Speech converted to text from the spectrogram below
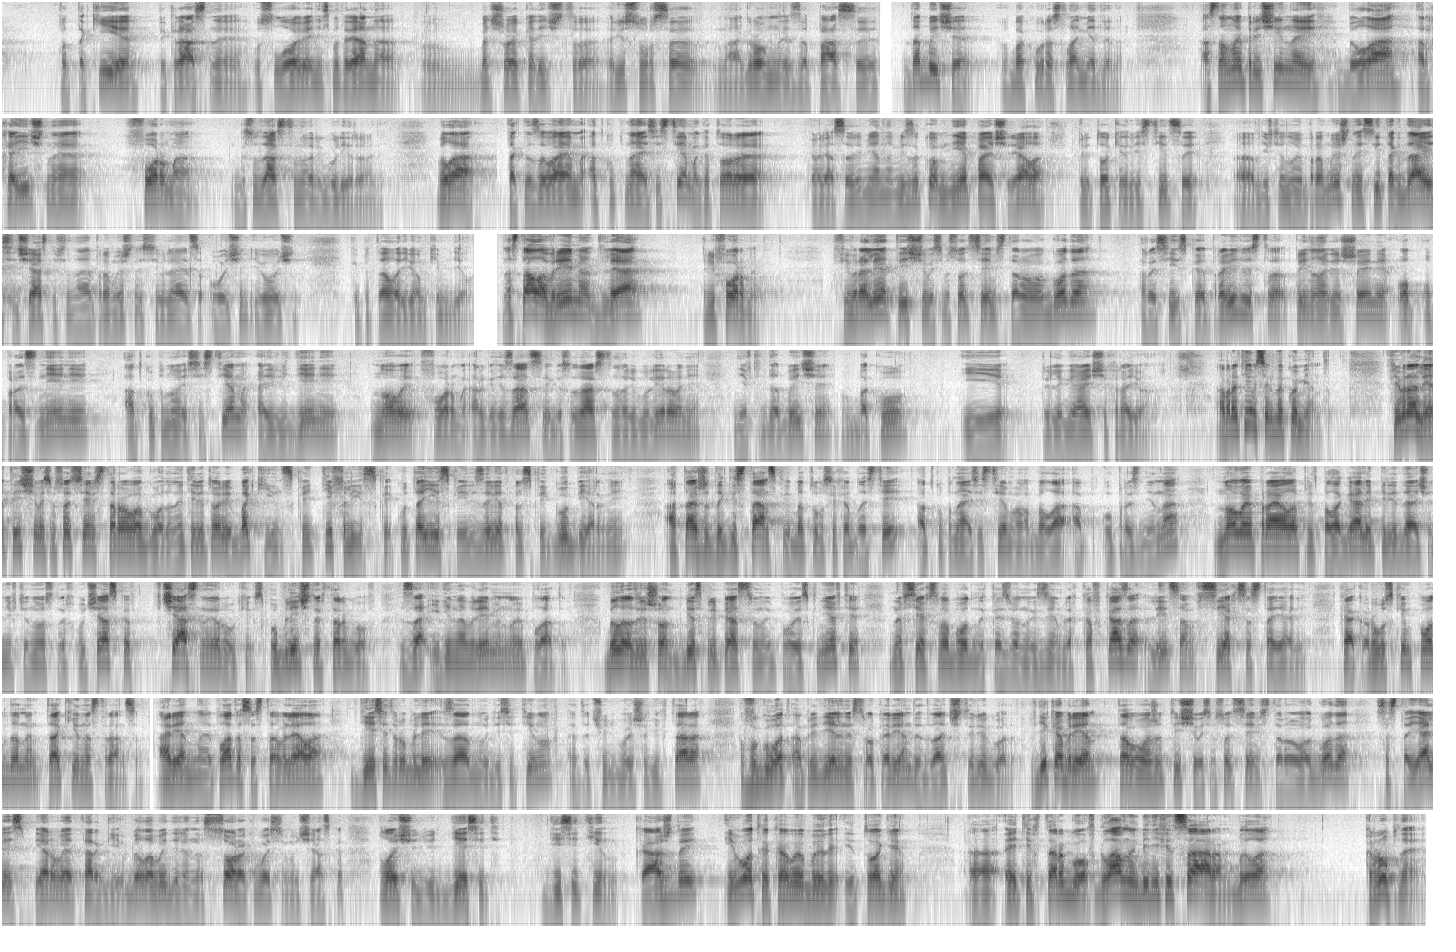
вот такие прекрасные условия, несмотря на большое количество ресурса, на огромные запасы, добыча в Баку росла медленно. Основной причиной была архаичная форма государственного регулирования. Была так называемая откупная система, которая говоря современным языком, не поощряла приток инвестиций э, в нефтяную промышленность. И тогда, и сейчас нефтяная промышленность является очень и очень капиталоемким делом. Настало время для реформы. В феврале 1872 года российское правительство приняло решение об упразднении откупной системы, о введении новой формы организации государственного регулирования нефтедобычи в Баку и прилегающих районах. Обратимся к документу. В феврале 1872 года на территории Бакинской, Тифлисской, Кутаисской Елизаветпольской губернии, а также Дагестанской и Батумских областей откупная система была упразднена, новые правила предполагали передачу нефтеносных участков в частные руки с публичных торгов за единовременную плату – был разрешен беспрепятственный поиск нефти на всех свободных казенных землях Кавказа лицам всех состояний, как русским подданным, так и иностранцам. Арендная плата составляла 10 рублей за одну десятину, это чуть больше гектара, в год, а предельный срок аренды 24 года. В декабре того же 1872 года состоялись первые торги. Было выделено 48 участков площадью 10 десятин каждый и вот каковы были итоги э, этих торгов. Главным бенефициаром было крупное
